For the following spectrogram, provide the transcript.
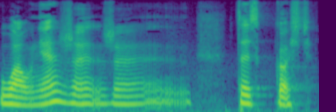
wow, nie? Że, że to jest gość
